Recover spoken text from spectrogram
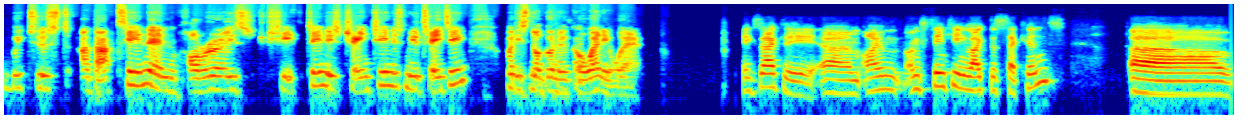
we're just adapting and horror is shifting, is changing, is mutating, but it's not going to go anywhere? Exactly. Um, I'm I'm thinking like the second, uh,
